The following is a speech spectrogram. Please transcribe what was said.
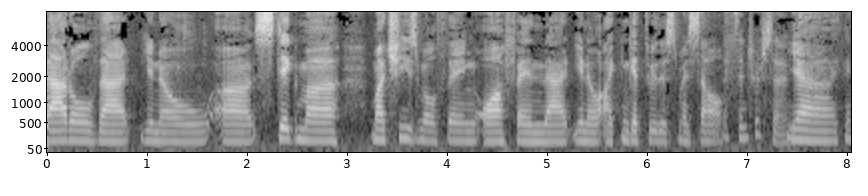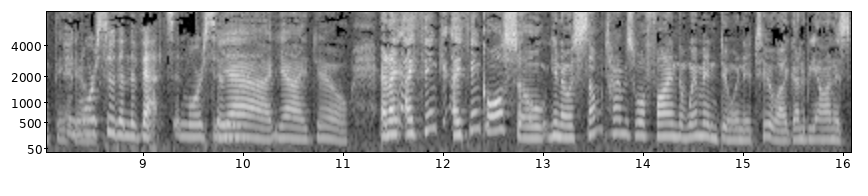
battle that you know uh, stigma machismo thing often that you know I can get through this myself. That's interesting. Yeah, I think they do. and do. more so than the vets, and more so. than, Yeah, yeah, I do, and I, I think I think also, you know, sometimes we'll find the women doing it too. I got to be honest.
